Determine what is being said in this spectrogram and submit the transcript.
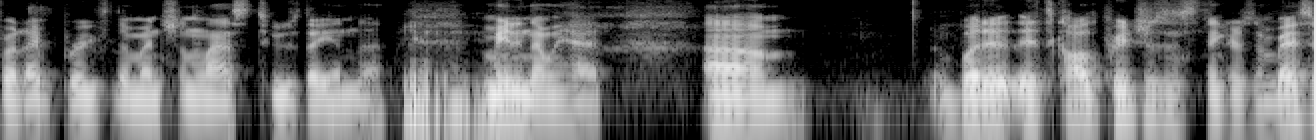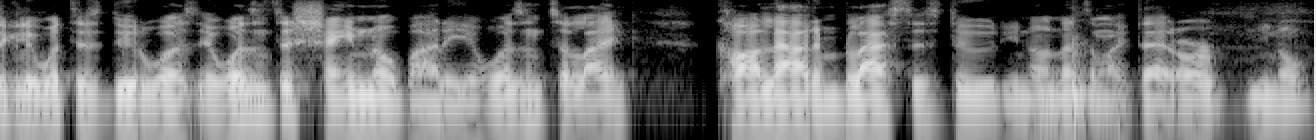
what i briefly mentioned last tuesday in the Yeah. meeting that we had um but it, it's called preachers and sneakers and basically what this dude was it wasn't to shame nobody it wasn't to like call out and blast this dude you know nothing like that or you know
